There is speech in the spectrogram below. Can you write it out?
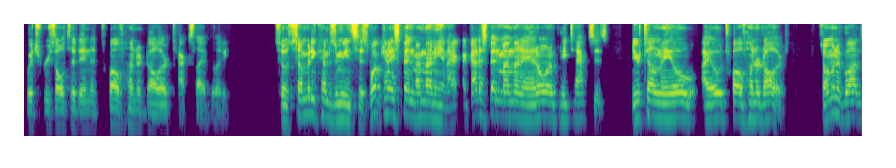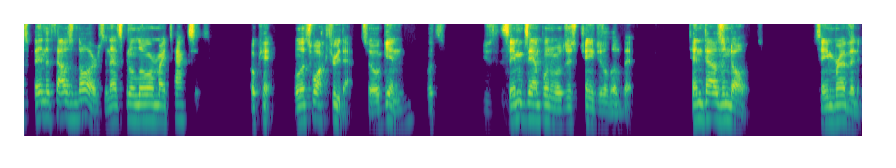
which resulted in a $1,200 tax liability. So somebody comes to me and says, What can I spend my money in? I, I got to spend my money. I don't want to pay taxes. You're telling me, Oh, I owe $1,200. So I'm going to go out and spend $1,000 and that's going to lower my taxes. Okay, well, let's walk through that. So again, let's use the same example and we'll just change it a little bit $10,000, same revenue.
